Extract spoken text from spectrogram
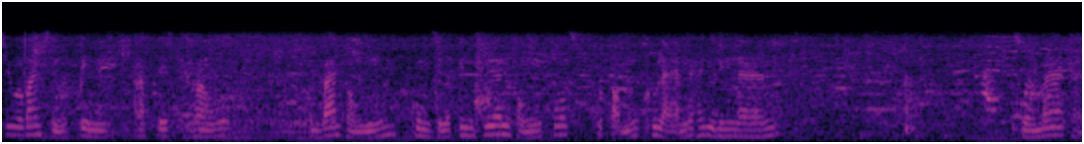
ชื่อว่าบ้านศิลปิน Artist House เป็นบ้านของกลุ่มศิลปินเพื่อนของพวกครูต๋อมครูแหลมนะคะอยู่ริมน้ำสวยมากค่ะ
